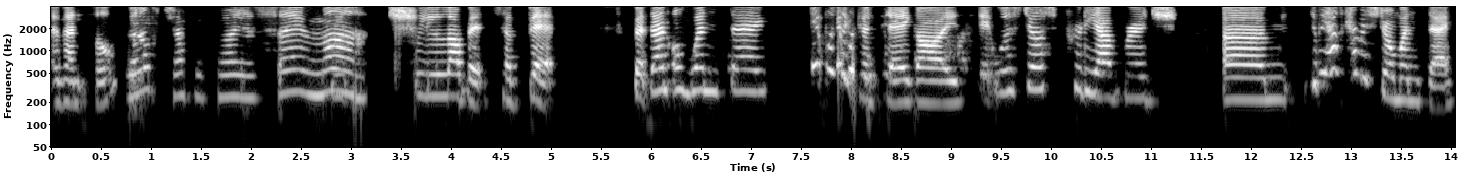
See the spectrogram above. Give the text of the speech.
eventful. love chapel choir so much. We love it to bits. But then on Wednesday, it was a good day, guys. It was just pretty average. Um, did we have chemistry on Wednesday?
